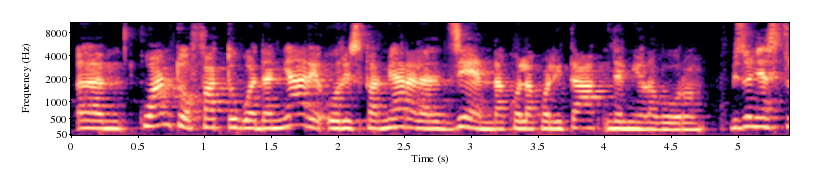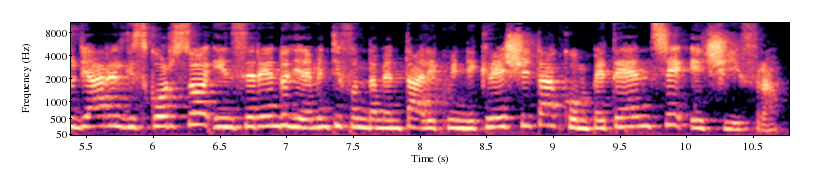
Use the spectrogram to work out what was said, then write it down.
Um, quanto ho fatto guadagnare o risparmiare l'azienda con la qualità del mio lavoro. Bisogna studiare il discorso inserendo gli elementi fondamentali, quindi crescita, competenze e cifra.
